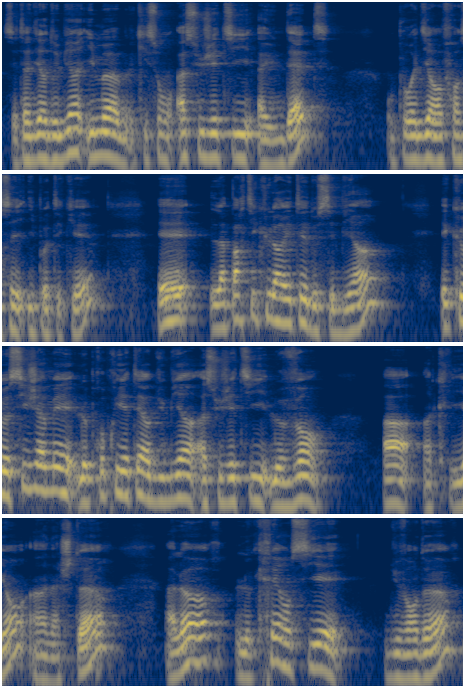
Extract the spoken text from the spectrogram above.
c'est-à-dire de biens immeubles qui sont assujettis à une dette, on pourrait dire en français hypothéqués, et la particularité de ces biens et que si jamais le propriétaire du bien assujetti le vend à un client, à un acheteur, alors le créancier du vendeur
